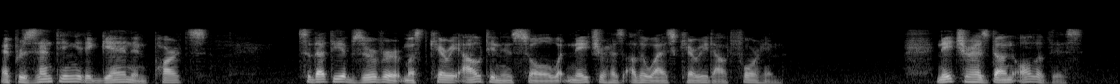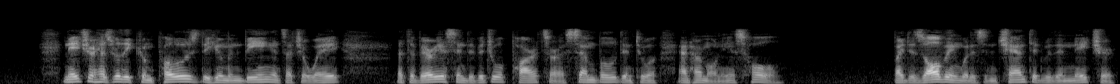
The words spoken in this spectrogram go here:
and presenting it again in parts, so that the observer must carry out in his soul what nature has otherwise carried out for him. Nature has done all of this. Nature has really composed the human being in such a way that the various individual parts are assembled into a, an harmonious whole. By dissolving what is enchanted within nature,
